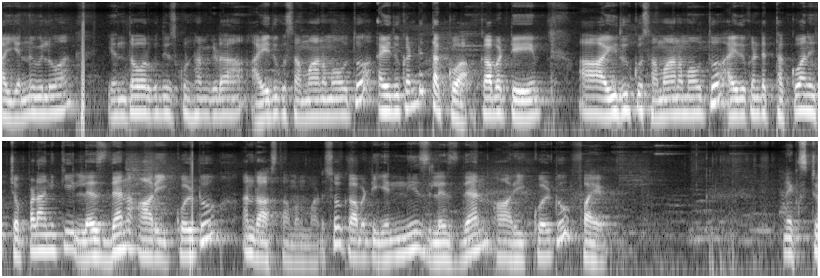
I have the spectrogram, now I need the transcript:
ఆ ఎన్ విలువ ఎంతవరకు తీసుకుంటున్నాం ఇక్కడ? ఐదుకు సమానం అవుతూ ఐదు కంటే తక్కువ. కాబట్టి ఆ ఐదుకు సమానం అవుతూ ఐదు కంటే తక్కువ అని చెప్పడానికి less than or equal to అని రాస్తామన్నమాట. సో కాబట్టి N is less than or equal to five next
